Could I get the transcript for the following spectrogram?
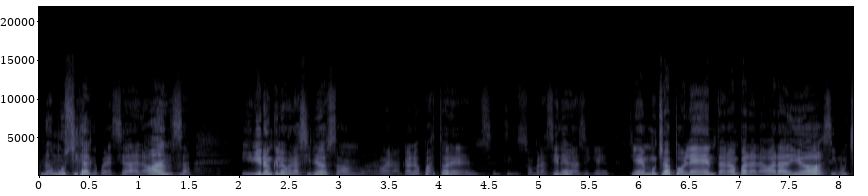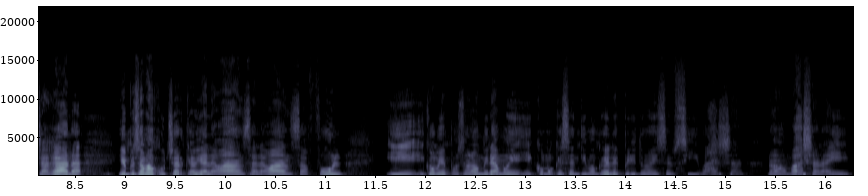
Una música que parecía de alabanza. Y vieron que los brasileños son, bueno, acá los pastores son brasileños, así que tienen mucha polenta, ¿no? Para alabar a Dios y muchas ganas. Y empezamos a escuchar que había alabanza, alabanza, full. Y, con mi esposo nos miramos y, como que sentimos que el Espíritu nos dice, sí, vayan, ¿no? Vayan ahí,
